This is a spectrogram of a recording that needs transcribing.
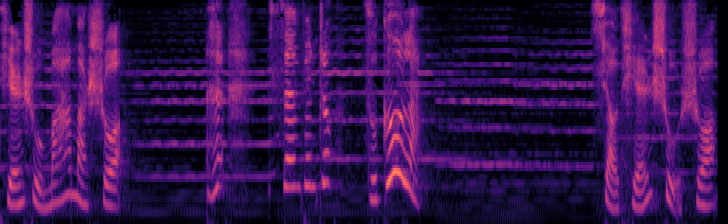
田鼠妈妈说：“ 三分钟足够了。”小田鼠说：“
